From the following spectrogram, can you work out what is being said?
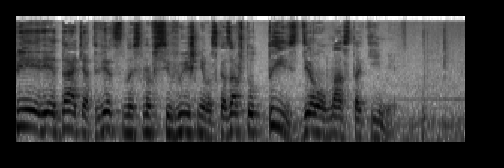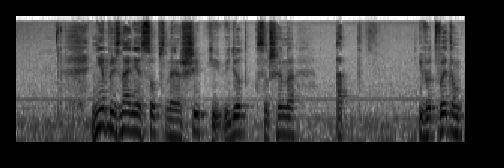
передать ответственность на Всевышнего, сказав, что ты сделал нас такими. Непризнание собственной ошибки ведет к совершенно от... И вот в этом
